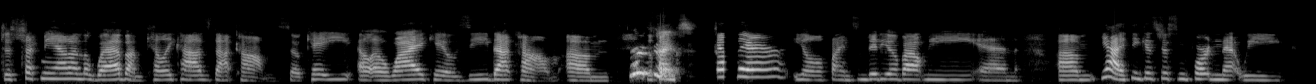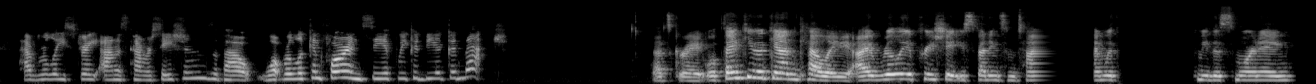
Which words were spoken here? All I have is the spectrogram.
just check me out on the web. I'm kellykoz.com. So K E L L Y K O Z.com. Um, Perfect. Up there, you'll find some video about me. And um, yeah, I think it's just important that we have really straight, honest conversations about what we're looking for and see if we could be a good match. That's great. Well, thank you again, Kelly. I really appreciate you spending some time with me this morning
